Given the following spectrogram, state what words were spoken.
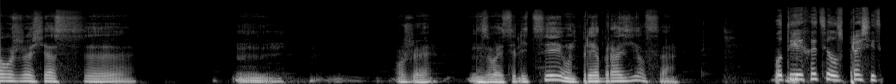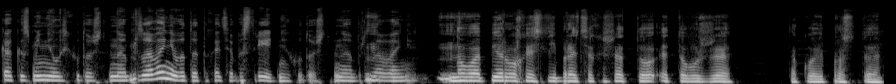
уже сейчас э, уже называется лицей, он преобразился. Вот я и хотела спросить, как изменилось художественное образование, вот это хотя бы среднее художественное образование. Ну, во-первых, если брать СХШ, то это уже такой просто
